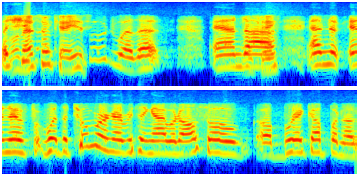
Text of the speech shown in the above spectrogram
But well, she that's okay. food with it. And uh, and and if with the tumor and everything, I would also uh, break up in a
